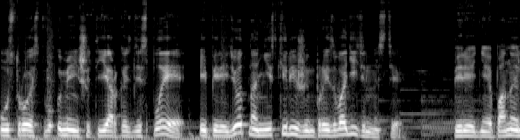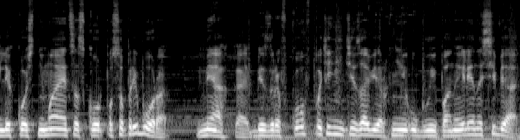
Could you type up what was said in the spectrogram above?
устройство уменьшит яркость дисплея и перейдет на низкий режим производительности. Передняя панель легко снимается с корпуса прибора. Мягко, без рывков потяните за верхние углы панели на себя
